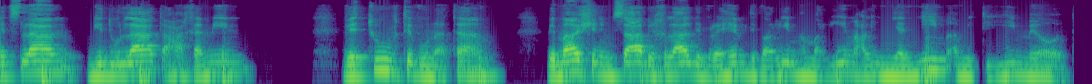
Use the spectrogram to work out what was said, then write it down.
אצלם גידולת החכמים וטוב תבונתם, במה שנמצא בכלל דבריהם דברים המראים על עניינים אמיתיים מאוד.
